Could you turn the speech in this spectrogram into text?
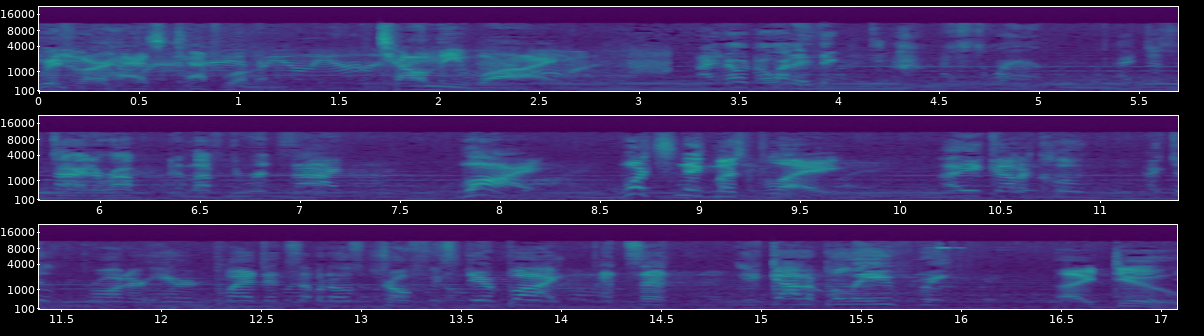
Riddler has Catwoman. Tell me why. I don't know anything. I swear. I just tied her up and left her inside. Why? What's Nigma's play? I ain't got a clue. I just brought her here and planted some of those trophies nearby. That's it. You gotta believe me. I do.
